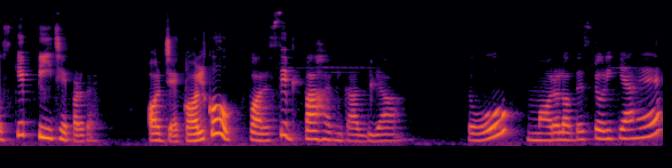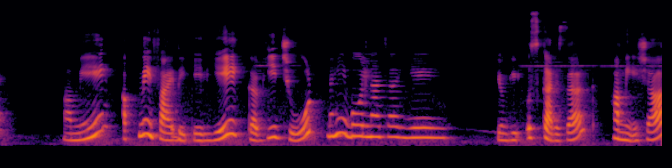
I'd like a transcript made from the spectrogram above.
उसके पीछे पड़ गए और जैकॉल को फॉरेस्ट से बाहर निकाल दिया। तो मॉरल ऑफ़ द स्टोरी क्या है? हमें अपने फ़ायदे के लिए कभी झूठ नहीं बोलना चाहिए, क्योंकि उसका रिज़ल्ट हमेशा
